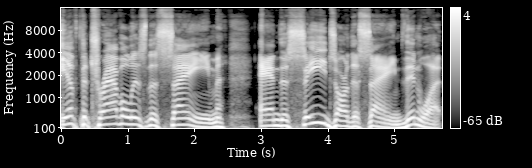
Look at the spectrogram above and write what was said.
if the travel is the same and the seeds are the same, then what?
